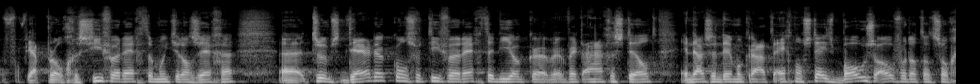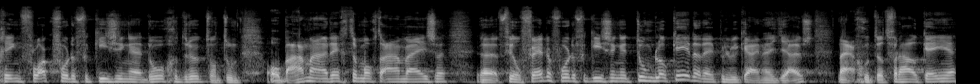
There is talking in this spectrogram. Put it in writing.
of, of, ja, progressieve rechter moet je dan zeggen. Trumps derde conservatieve rechter die ook werd aangesteld. En daar zijn democraten echt nog steeds boos over dat dat zo ging. Vlak voor de verkiezingen doorgedrukt. Want toen toen Obama een rechter mocht aanwijzen. Uh, veel verder voor de verkiezingen. Toen blokkeerden de Republikeinen het juist. Nou ja, goed, dat verhaal ken je.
